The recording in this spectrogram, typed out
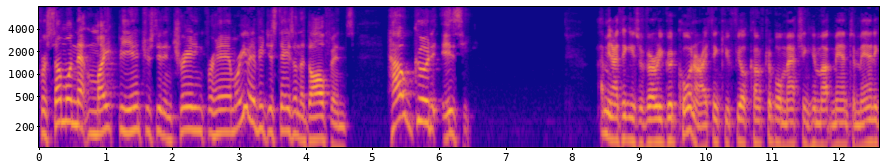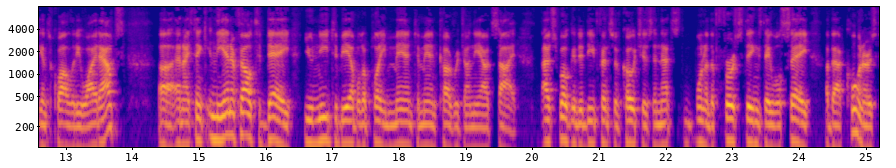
For someone that might be interested in trading for him, or even if he just stays on the Dolphins, how good is he? I mean, I think he's a very good corner. I think you feel comfortable matching him up man to man against quality wideouts. Uh, and I think in the NFL today, you need to be able to play man to man coverage on the outside. I've spoken to defensive coaches, and that's one of the first things they will say about corners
